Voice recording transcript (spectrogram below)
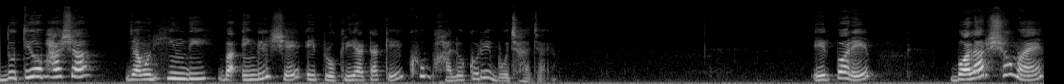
দ্বিতীয় ভাষা, যেমন হিন্দি বা ইংলিশে এই প্রক্রিয়াটাকে খুব ভালো করে বোঝা যায়। এরপরে, বলার সময়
